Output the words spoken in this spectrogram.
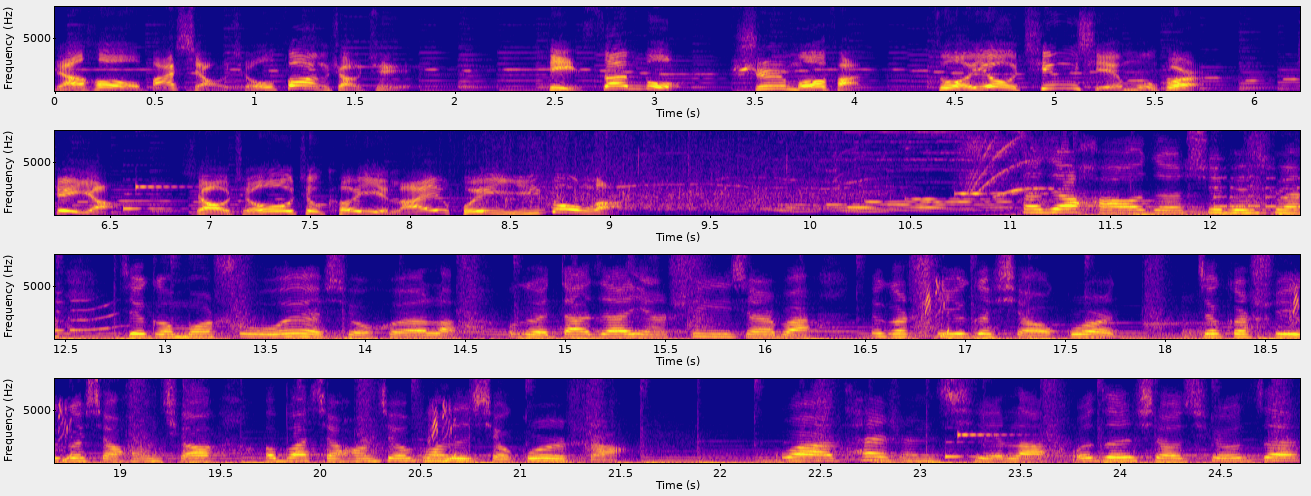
然后把小球放上去。第三步，施魔法，左右倾斜木棍，这样小球就可以来回移动了。大家好，我叫徐培轩，这个魔术我也学会了，我给大家演示一下吧。这个是一个小棍儿，这个是一个小红球，我把小红球放在小棍儿上，哇，太神奇了！我的小球在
